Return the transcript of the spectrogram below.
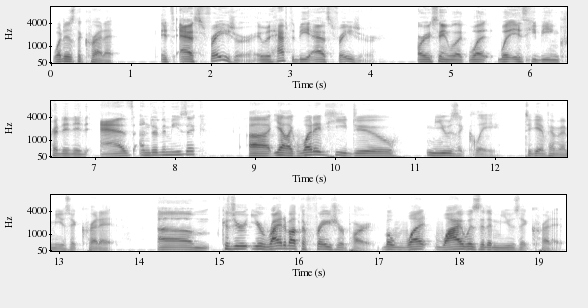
What is the credit? It's as Frasier. It would have to be as Frasier. Or you're saying like what what is he being credited as under the music? Uh, yeah, like what did he do musically to give him a music credit? Um, Because you're you're right about the Frasier part, but what? Why was it a music credit?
